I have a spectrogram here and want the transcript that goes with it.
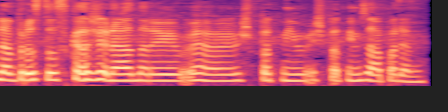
naprosto zkažená tady špatným, špatným západem.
